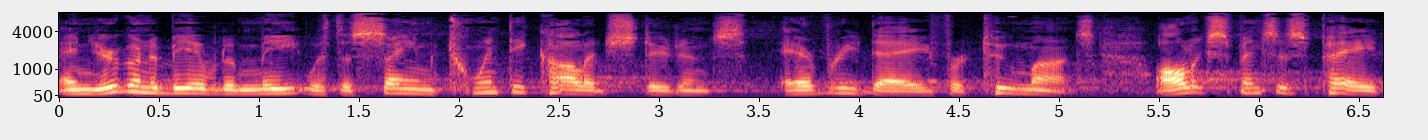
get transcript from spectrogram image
And you're going to be able to meet with the same 20 college students every day for two months, all expenses paid.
